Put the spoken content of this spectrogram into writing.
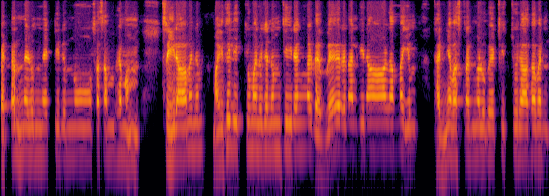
പെട്ടെന്നെഴുന്നേറ്റിരുന്നു സസംഭ്രമം. ശ്രീരാമനും മൈഥിലിക്കും അനുജനും ചീരങ്ങൾ വെവ്വേറെ നൽകിനാളമ്മയും ധന്യവസ്ത്രങ്ങൾ ഉപേക്ഷിച്ചു രാഘവൻ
